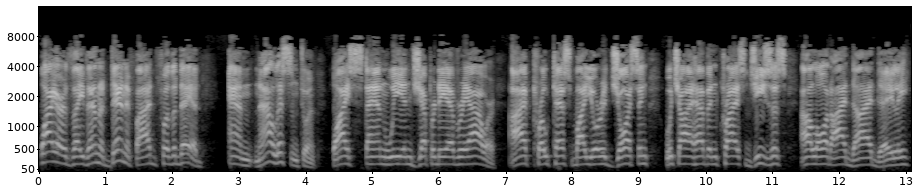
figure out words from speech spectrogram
Why are they then identified for the dead? And now listen to him. Why stand we in jeopardy every hour? I protest by your rejoicing, which I have in Christ Jesus, our Lord, I die daily.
